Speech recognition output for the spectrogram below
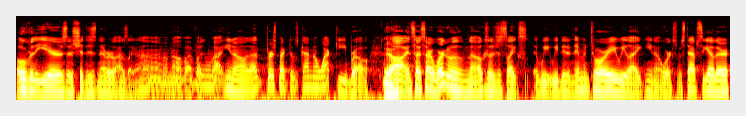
over the years, there's shit that just never. I was like, I don't know if I fucking, vi-" you know, that perspective's kind of wacky, bro. Yeah. Uh, and so I started working with him though, because it was just like we we did an inventory, we like you know worked some steps together,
